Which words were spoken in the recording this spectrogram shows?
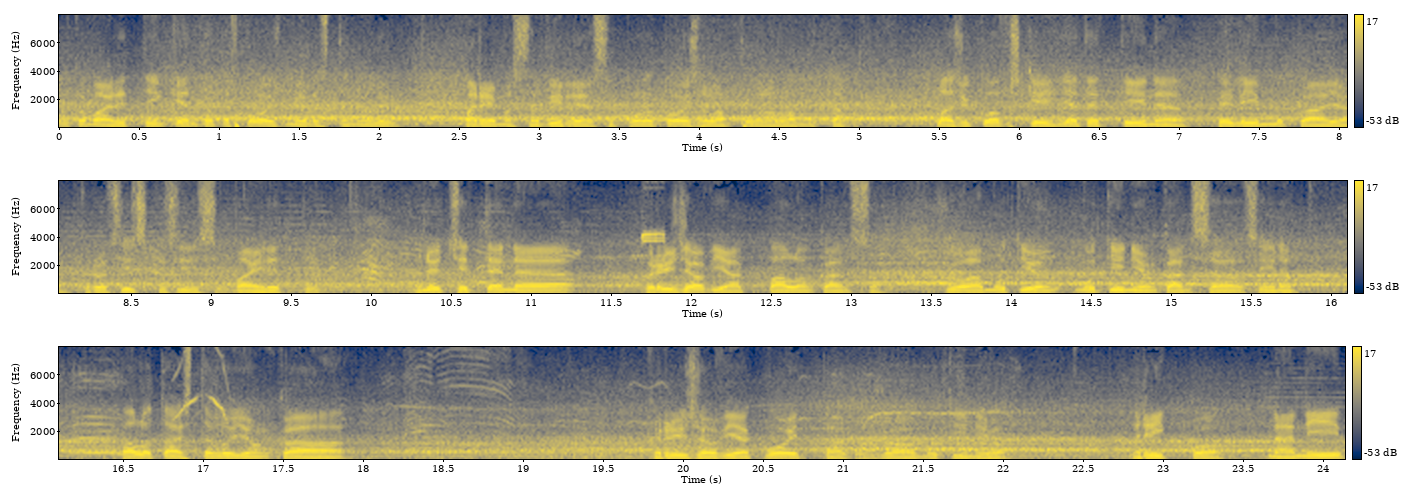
joka vaihdettiin kentältä pois, mielestäni oli paremmassa vireessä tuolla toisella puolella, mutta Lasikovski jätettiin peliin mukaan ja Krositski siis vaihdettiin. Ja nyt sitten Kryzoviak pallon kanssa, Joa Mutinion kanssa siinä pallotaistelu, jonka Kryzoviak voittaa, kun Joa Mutinio rikkoo. Nani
